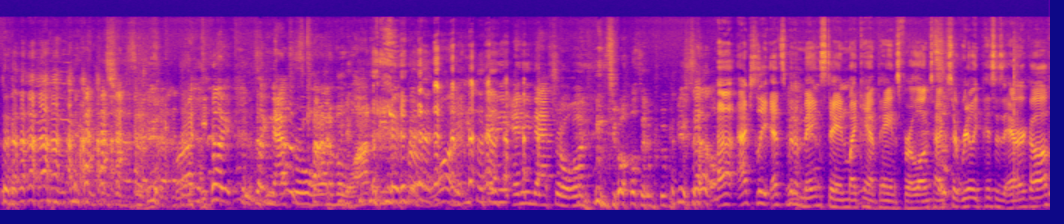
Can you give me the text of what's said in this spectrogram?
Right. it's like natural Kind of a lot for one. any, any natural one means you also poop yourself. Uh, actually, that's been a mainstay in my campaigns for a long time because it really pisses Eric off.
